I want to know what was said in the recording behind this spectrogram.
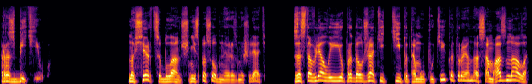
разбить его. Но сердце Бланш, неспособное размышлять, заставляло ее продолжать идти по тому пути, который она сама знала,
